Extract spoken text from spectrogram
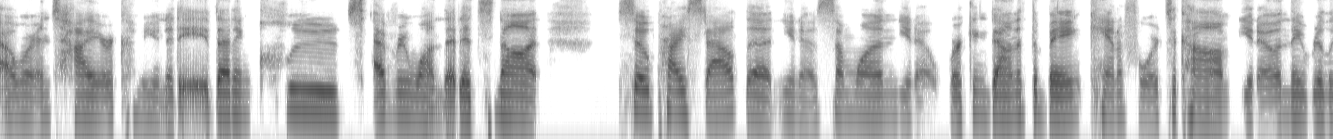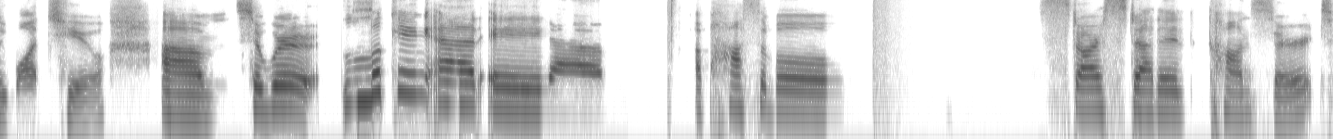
our entire community that includes everyone that it's not so priced out that you know someone you know working down at the bank can't afford to come you know and they really want to. Um, so we're looking at a uh, a possible star-studded concert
